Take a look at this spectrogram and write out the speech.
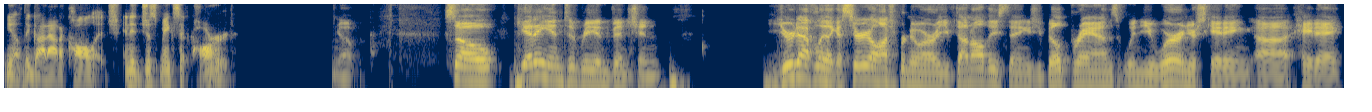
you know they got out of college. And it just makes it hard. Yep. So getting into reinvention, you're definitely like a serial entrepreneur. You've done all these things. You built brands when you were in your skating uh, heyday,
